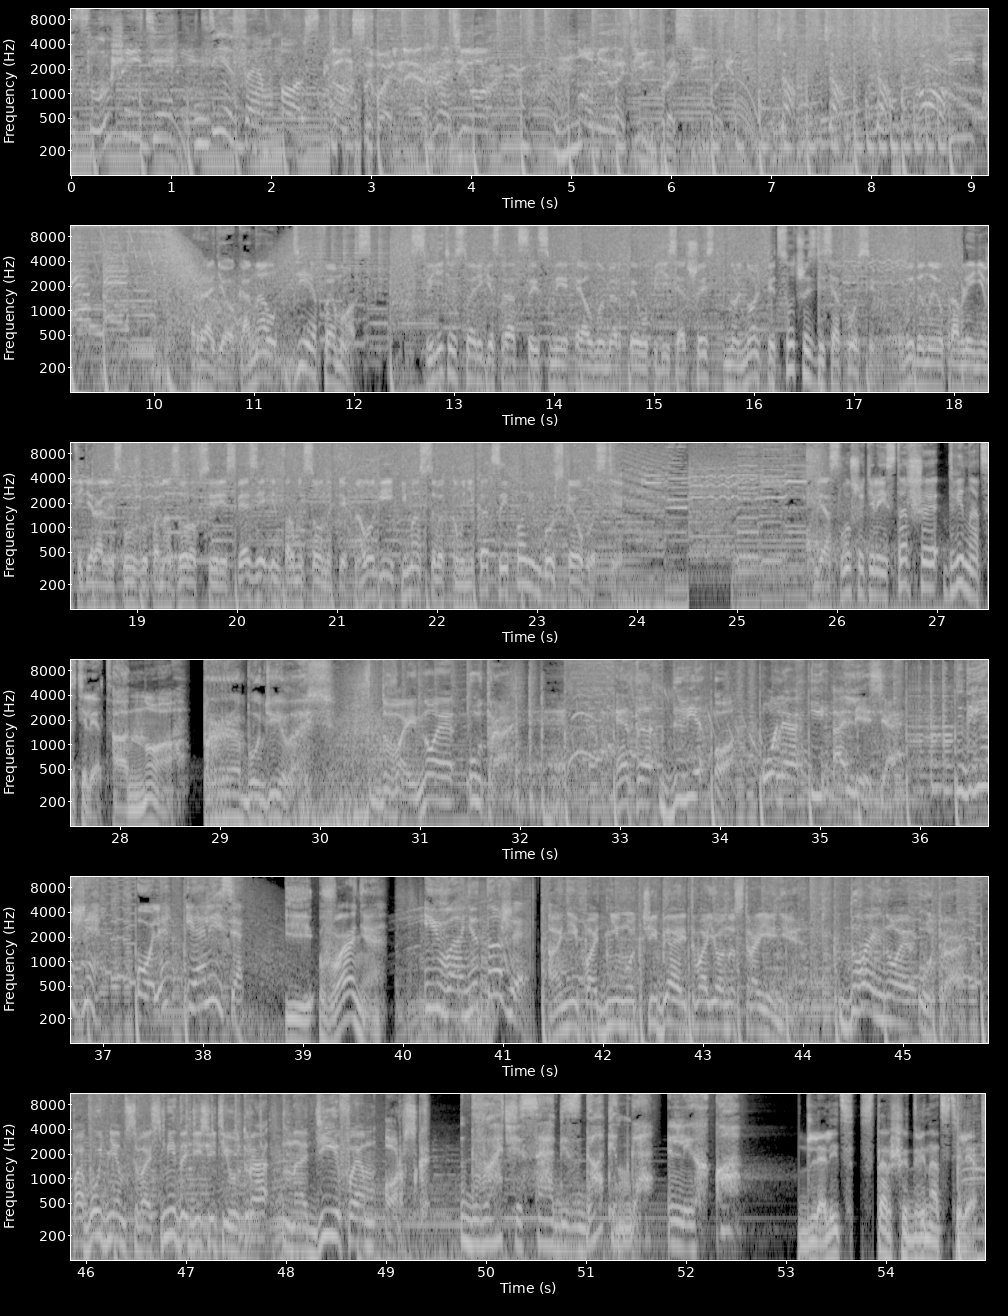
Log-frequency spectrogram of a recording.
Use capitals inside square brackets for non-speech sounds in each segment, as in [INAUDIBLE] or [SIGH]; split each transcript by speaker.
Speaker 1: Вы слушаете DFM Орск.
Speaker 2: Танцевальное радио номер один в России.
Speaker 3: Радиоканал DFM Орск. Свидетельство о регистрации СМИ Л номер ТУ 56 00568, выданное Управлением Федеральной службы по надзору в сфере связи, информационных технологий и массовых коммуникаций по Оренбургской области. Для слушателей старше 12 лет.
Speaker 2: Оно пробудилось. Двойное утро. Это две О. Оля и Олеся.
Speaker 1: Две же. Оля и Олеся.
Speaker 2: И Ваня.
Speaker 1: И Ваня тоже.
Speaker 2: Они поднимут тебя и твое настроение. Двойное утро. По будням с 8 до 10 утра на DFM Орск.
Speaker 1: Два часа без допинга. Легко.
Speaker 4: Для лиц старше 12 лет.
